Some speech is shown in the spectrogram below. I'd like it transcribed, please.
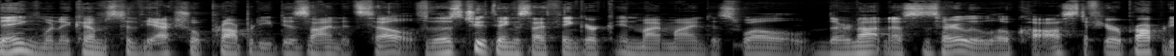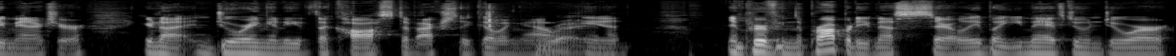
thing when it comes to the actual property design itself. Those two things I think are in my mind as well. They're not necessarily low cost. If you're a property manager, you're not enduring any of the cost of actually going out right. and improving the property necessarily, but you may have to endure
